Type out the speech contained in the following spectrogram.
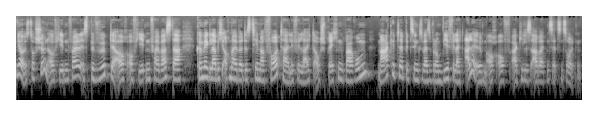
Ja, ist doch schön auf jeden Fall. Es bewirkt ja auch auf jeden Fall was. Da können wir, glaube ich, auch mal über das Thema Vorteile vielleicht auch sprechen, warum Marketer beziehungsweise warum wir vielleicht alle eben auch auf agiles Arbeiten setzen sollten.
